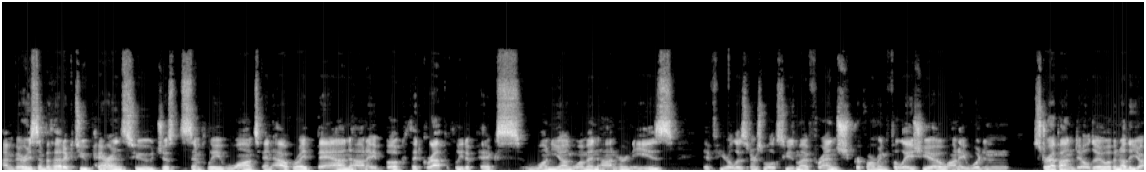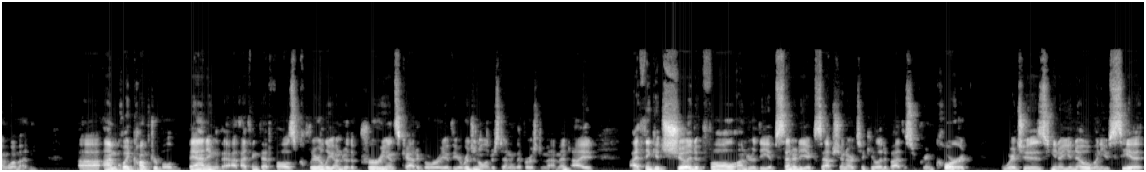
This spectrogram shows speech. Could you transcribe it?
I'm very sympathetic to parents who just simply want an outright ban on a book that graphically depicts one young woman on her knees, if your listeners will excuse my French, performing fellatio on a wooden strap on dildo of another young woman. Uh, I'm quite comfortable banning that. I think that falls clearly under the prurience category of the original understanding of the First Amendment. I, I think it should fall under the obscenity exception articulated by the Supreme Court which is you know you know it when you see it.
